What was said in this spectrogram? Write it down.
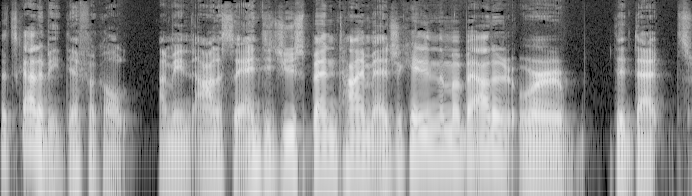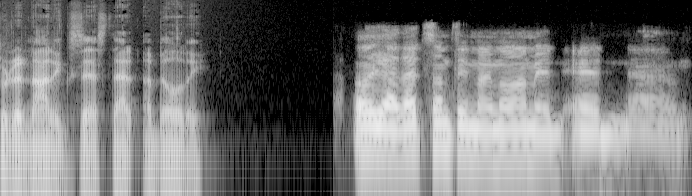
It's got to be difficult. I mean, honestly. And did you spend time educating them about it, or did that sort of not exist? That ability? Oh yeah, that's something my mom had, had um,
